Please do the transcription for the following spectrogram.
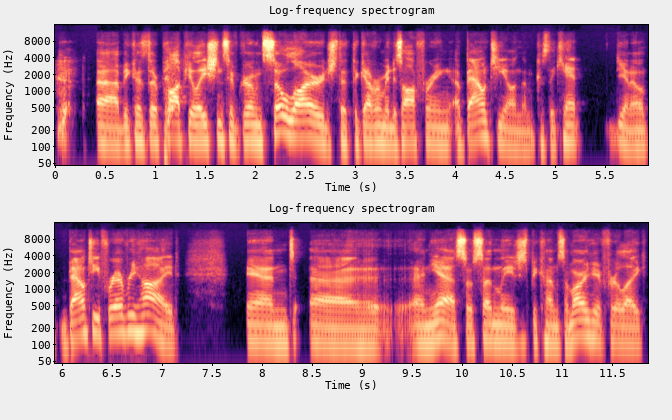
uh, because their populations have grown so large that the government is offering a bounty on them because they can't, you know, bounty for every hide, and uh, and yeah, so suddenly it just becomes a market for like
